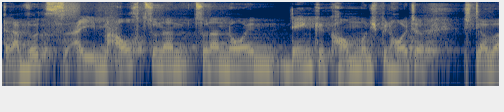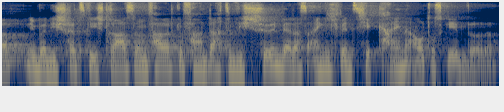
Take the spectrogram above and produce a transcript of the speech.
da wird es eben auch zu einer, zu einer neuen Denke kommen. Und ich bin heute, ich glaube, über die Schretzky-Straße mit dem Fahrrad gefahren und dachte, wie schön wäre das eigentlich, wenn es hier keine Autos geben würde.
